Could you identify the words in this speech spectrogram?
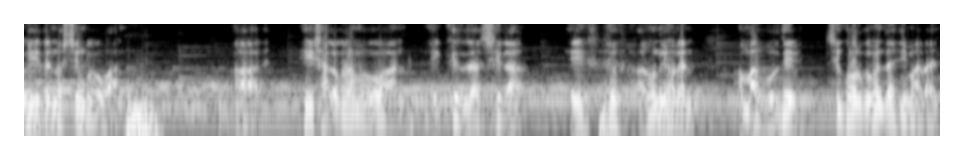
ওই নরসিংহ ভগবান আর এই শালগ্রাম ভগবান এই কীর্তার শিলা এই আর উনি হলেন আমার গুরুদেব শ্রী গৌর গৌরগোবিন্দাজি মহারাজ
